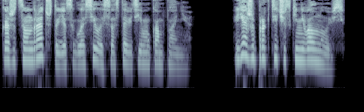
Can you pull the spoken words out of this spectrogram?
Кажется, он рад, что я согласилась составить ему компанию. Я же практически не волнуюсь.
